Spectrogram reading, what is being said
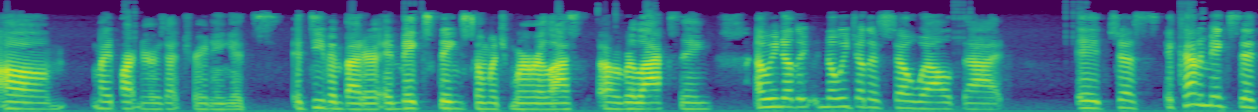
um, my partners at training, it's it's even better. It makes things so much more relax, uh, relaxing, and we know that, know each other so well that it just it kind of makes it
